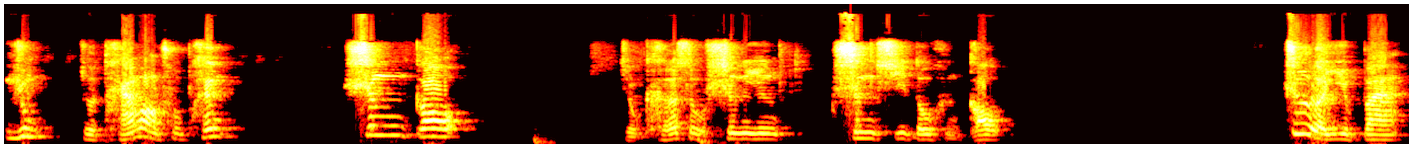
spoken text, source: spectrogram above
涌，就痰往出喷，升高，就咳嗽声音声息都很高，这一般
